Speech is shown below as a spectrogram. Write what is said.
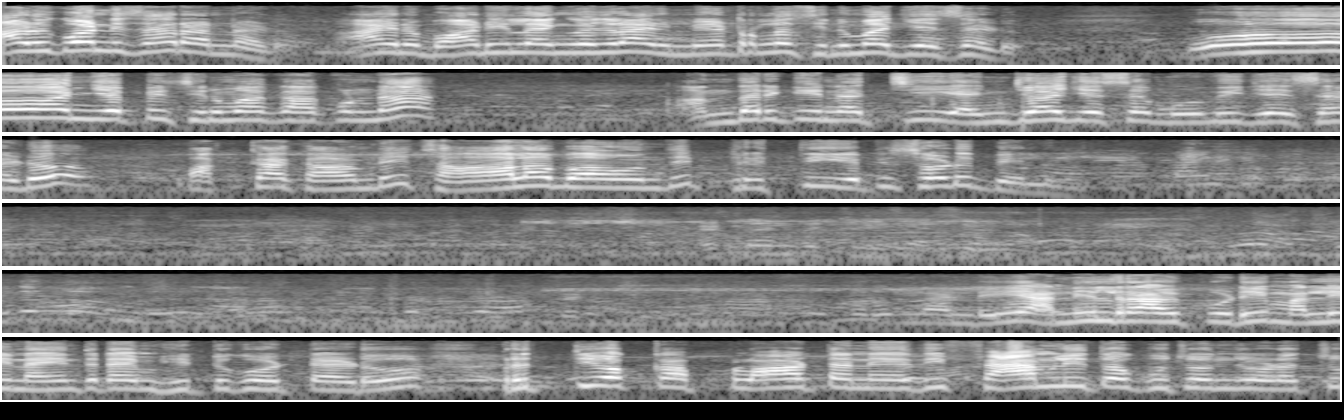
ఆడుకోండి సార్ అన్నాడు. ఆయన బాడీ లాంగ్వేజ్లో ఆయన మీటర్లో సినిమా చేశాడు. ఓహో అని చెప్పి సినిమా కాకుండా అందరికీ నచ్చి ఎంజాయ్ చేసే మూవీ చేశాడు. పక్కా కామెడీ చాలా బాగుంది. ప్రతి ఎపిసోడ్ పేలింది. అండి అనిల్ రావిపూడి మళ్ళీ నైన్త్ టైం హిట్ కొట్టాడు. ప్రతి ఒక్క ప్లాట్ అనేది ఫ్యామిలీతో కూర్చొని చూడొచ్చు.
